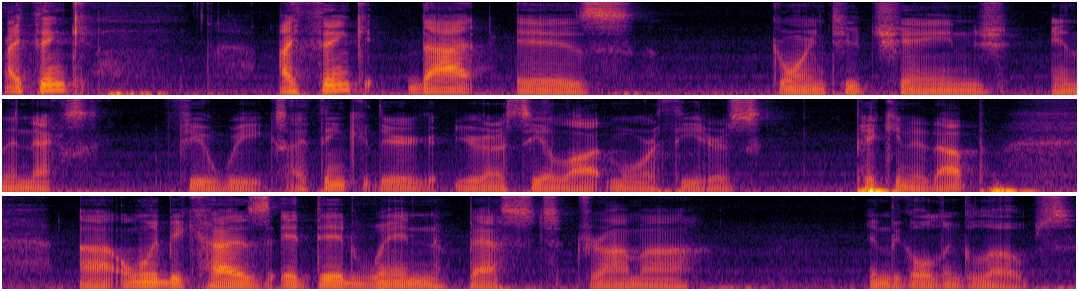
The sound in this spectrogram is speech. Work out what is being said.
I think I think that is going to change in the next few weeks. I think you're you're going to see a lot more theaters picking it up, uh, only because it did win best drama in the Golden Globes.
